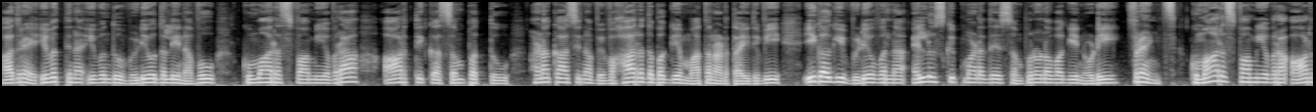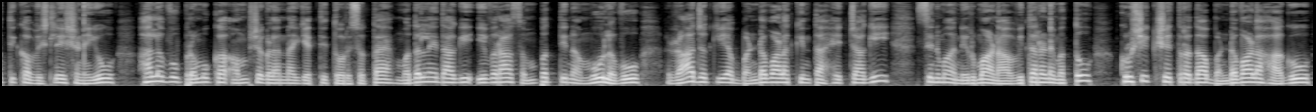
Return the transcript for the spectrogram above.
ಆದರೆ ಇವತ್ತಿನ ಈ ಒಂದು ವಿಡಿಯೋದಲ್ಲಿ ನಾವು ಕುಮಾರಸ್ವಾಮಿಯವರ ಆರ್ಥಿಕ ಸಂಪತ್ತು, ಹಣಕಾಸಿನ ವ್ಯವಹಾರದ ಬಗ್ಗೆ ಮಾತನಾಡ್ತಾ ಇದ್ದೀವಿ ಹೀಗಾಗಿ ವಿಡಿಯೋವನ್ನ ಎಲ್ಲೂ ಸ್ಕಿಪ್ ಮಾಡದೆ ಸಂಪೂರ್ಣವಾಗಿ ನೋಡಿ. ಫ್ರೆಂಡ್ಸ್, ಕುಮಾರಸ್ವಾಮಿಯವರ ಆರ್ಥಿಕ ವಿಶ್ಲೇಷಣೆಯು ಹಲವು ಪ್ರಮುಖ ಅಂಶಗಳನ್ನು ಎತ್ತಿ ತೋರಿಸುತ್ತೆ. ಮೊದಲನೇದಾಗಿ, ಇವರ ಸಂಪತ್ತಿನ ಮೂಲವು ರಾಜಕೀಯ ಬಂಡವಾಳಕ್ಕಿಂತ ಹೆಚ್ಚಾಗಿ ಸಿನಿಮಾ ನಿರ್ಮಾಣ, ವಿತರಣೆ ಮತ್ತು ಕೃಷಿ ಕ್ಷೇತ್ರದ ಬಂಡವಾಳ ಹಾಗೂ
